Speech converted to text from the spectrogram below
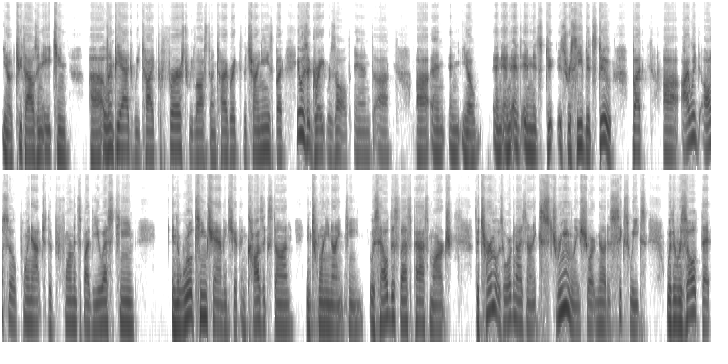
you know 2018 uh, Olympiad. We tied for first. We lost on tiebreak to the Chinese, but it was a great result, and uh, uh and and you know and and and, and it's it's received its due. But uh, I would also point out to the performance by the U.S. team in the World Team Championship in Kazakhstan in 2019. It was held this last past March. The tournament was organized on extremely short notice, six weeks, with the result that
